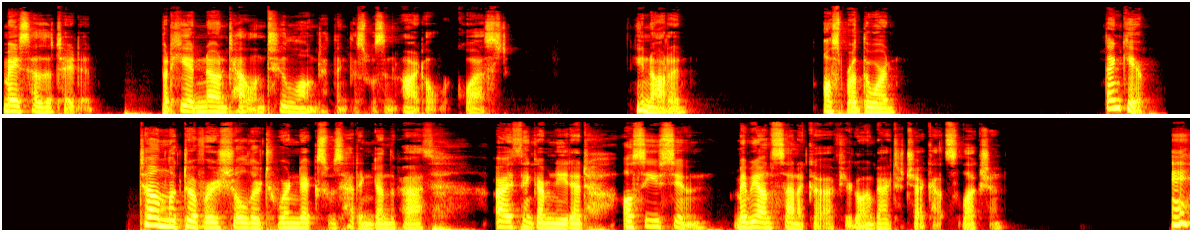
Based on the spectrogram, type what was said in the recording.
Mace hesitated but he had known Talon too long to think this was an idle request. He nodded. I'll spread the word. Thank you. Talon looked over his shoulder to where Nix was heading down the path. I think I'm needed. I'll see you soon. Maybe on Seneca if you're going back to check out selection. Eh.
